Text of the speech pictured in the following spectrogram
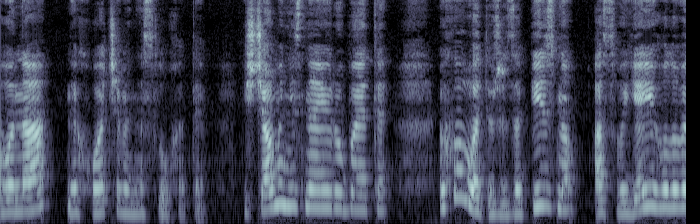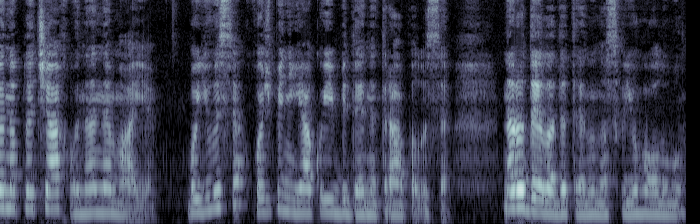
вона не хоче мене слухати. І що мені з нею робити? Виховувати вже запізно, а своєї голови на плечах вона не має. Боюся, хоч би ніякої біди не трапилося. Народила дитину на свою голову.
